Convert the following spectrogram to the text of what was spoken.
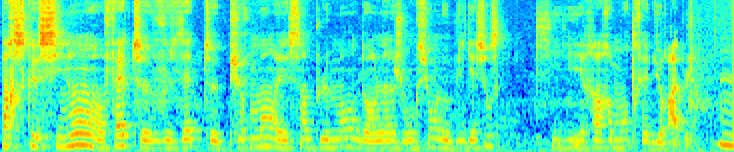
parce que sinon, en fait, vous êtes purement et simplement dans l'injonction, l'obligation, ce qui est rarement très durable. Hmm.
